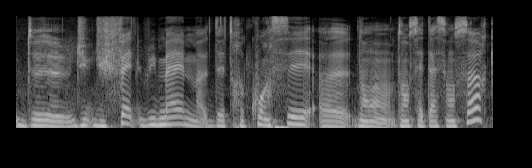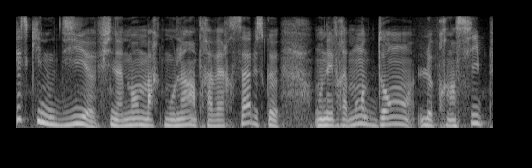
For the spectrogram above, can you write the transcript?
du, fait lui-même d'être coincé euh, dans, dans, cet ascenseur, qu'est-ce qui nous dit euh, finalement Marc Moulin à travers ça? Parce que on est vraiment dans le principe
